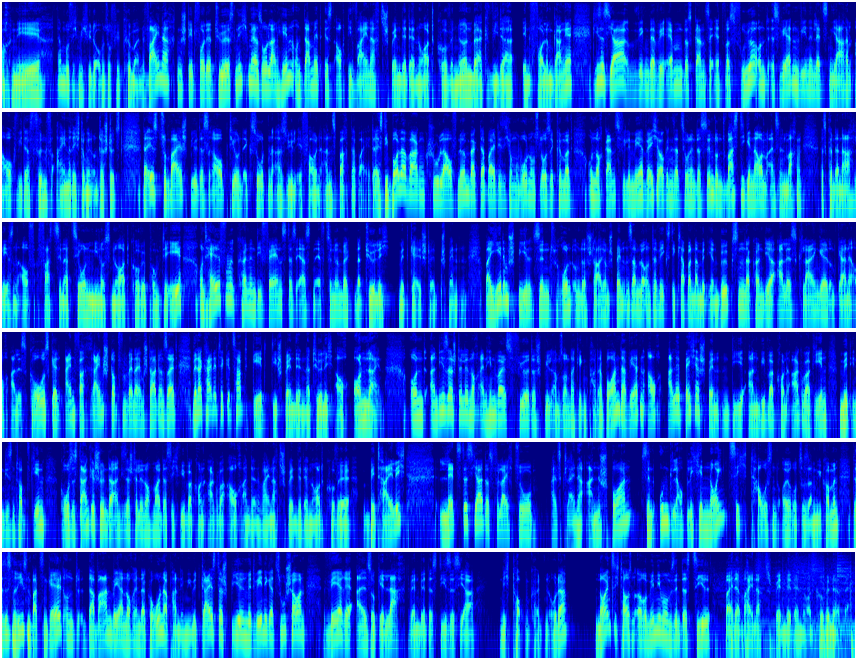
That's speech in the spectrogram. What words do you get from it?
Ach nee, da muss ich mich wieder um so viel kümmern. Weihnachten steht vor der Tür, ist nicht mehr so lang hin und damit ist auch die Weihnachtsspende der Nordkurve Nürnberg wieder in vollem Gange. Dieses Jahr wegen der WM das Ganze etwas früher und es werden wie in den letzten Jahren auch wieder fünf Einrichtungen unterstützt. Da ist zum Beispiel das Raubtier- und Exotenasyl e.V. in Ansbach dabei. Da ist die Bollerwagen-Crew Lauf Nürnberg dabei, die sich um Wohnungslose kümmert und noch ganz viele mehr. Welche Organisationen das sind und was die genau im Einzelnen machen, das könnt ihr nachlesen auf Faszination nordkurve.de und helfen können die Fans des ersten FC Nürnberg natürlich mit Geld spenden. Bei jedem Spiel sind rund um das Stadion Spendensammler unterwegs, die klappern dann mit ihren Büchsen, da könnt ihr alles Kleingeld und gerne auch alles Großgeld einfach reinstopfen, wenn ihr im Stadion seid. Wenn ihr keine Tickets habt, geht die Spende natürlich auch online. Und an dieser Stelle noch ein Hinweis für das Spiel am Sonntag gegen Paderborn. Da werden auch alle Becherspenden, die an Viva Con Agua gehen, mit in diesen Topf gehen. Großes Dankeschön da an dieser Stelle nochmal, dass sich Viva Agua auch an der Weihnachtsspende der Nordkurve beteiligt. Letztes Jahr, das vielleicht so als kleiner Ansporn sind unglaubliche 90.000 Euro zusammengekommen. Das ist ein Riesenbatzen Geld und da waren wir ja noch in der Corona-Pandemie. Mit Geisterspielen, mit weniger Zuschauern wäre also gelacht, wenn wir das dieses Jahr nicht toppen könnten, oder? 90.000 Euro Minimum sind das Ziel bei der Weihnachtsspende der Nordkurve Nürnberg.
